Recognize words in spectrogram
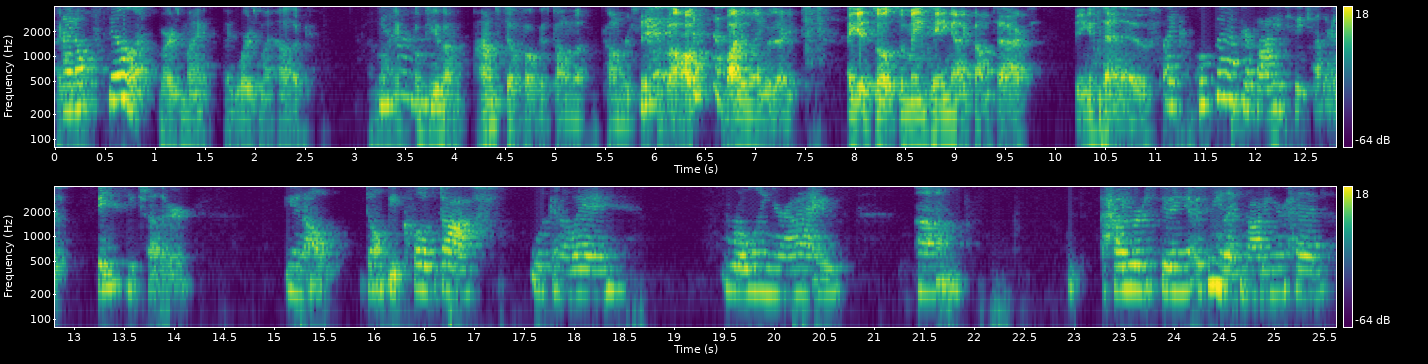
like, I don't feel it. where's my like where's my hug i'm Yeah. like okay but I'm, I'm still focused on the conversation but body language I, I get so so maintaining eye contact being attentive Like open up your body to each other, face each other. You know, don't be closed off, looking away, rolling your eyes. Um, how you were just doing it with me, like nodding your head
